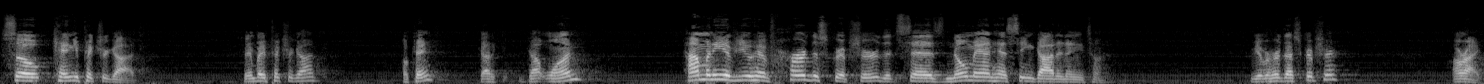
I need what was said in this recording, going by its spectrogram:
So, can you picture God? Does anybody picture God? Okay? Got, got one? How many of you have heard the scripture that says no man has seen God at any time? Have you ever heard that scripture? All right.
